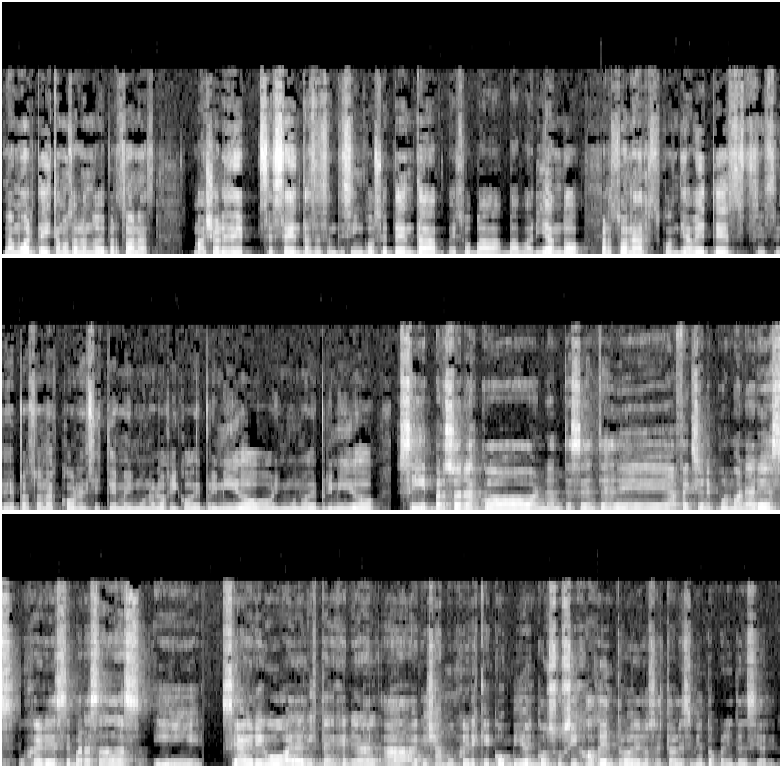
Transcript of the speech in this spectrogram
la muerte. Y estamos hablando de personas mayores de 60, 65, 70, eso va, variando, personas con diabetes, eh, personas con el sistema inmunológico deprimido o inmunodeprimido. Sí, personas con antecedentes de afecciones pulmonares, mujeres embarazadas y se agregó a la lista en general a aquellas mujeres que conviven con sus hijos dentro de los establecimientos penitenciarios.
